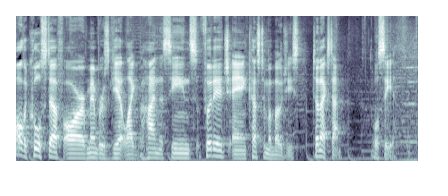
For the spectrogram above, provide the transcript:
all the cool stuff our members get like behind the scenes footage and custom emojis. Till next time, we'll see you.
